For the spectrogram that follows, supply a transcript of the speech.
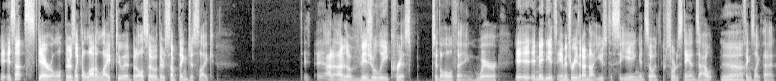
it- it's not sterile. There's like a lot of life to it, but also there's something just like I, I don't know, visually crisp to the whole thing. Where it, it, maybe it's imagery that I'm not used to seeing, and so it sort of stands out. uh, Yeah. things like that.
